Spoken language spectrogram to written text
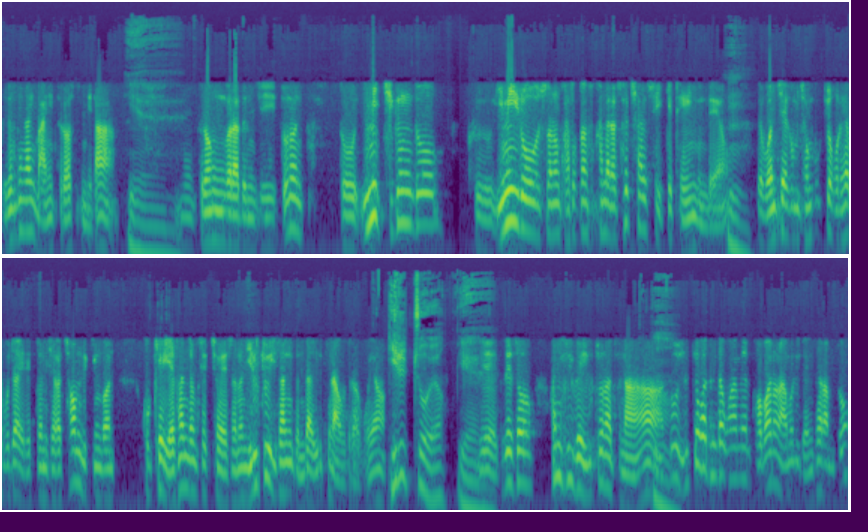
이런 생각이 많이 들었습니다. 예. 뭐 그런 거라든지 또는 또 이미 지금도 그 임의로서는 과속단속 카메라 설치할 수 있게 돼 있는데요. 음. 원체 그럼 전국적으로 해보자 이랬더니 제가 처음 느낀 건 국회 예산정책처에서는 1조 이상이 든다 이렇게 나오더라고요. 1조요? 예. 예, 그래서 아니 왜 1조나 드나? 어. 또 1조가 든다고 하면 법안을 아무리 낸 사람도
